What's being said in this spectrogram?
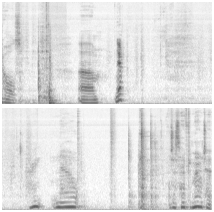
Holes. Um yep all right now I just have to mount it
